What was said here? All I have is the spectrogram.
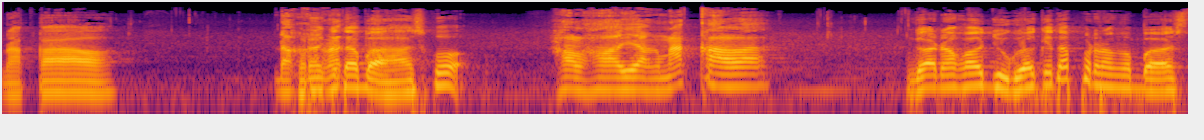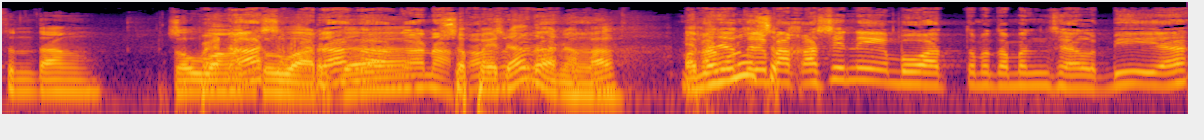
nakal? Nah, pernah karena kita bahas kok. Hal-hal yang nakal nggak nakal juga kita pernah ngebahas tentang keuangan Sepeda, keluarga sepeda nggak- nakal, sepeda nggak sepeda. nakal Makanya lu terima kasih nih buat teman-teman Selby ya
